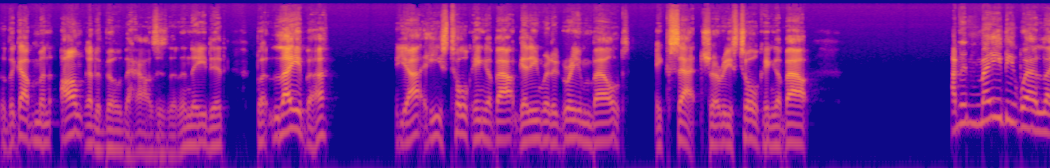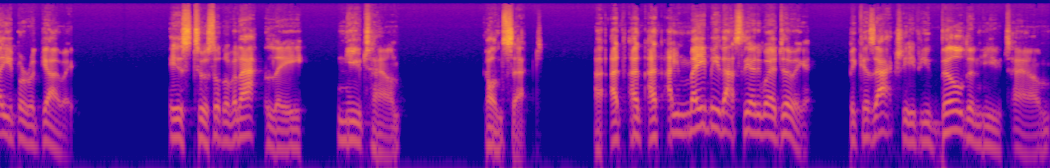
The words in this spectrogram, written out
that the government aren't going to build the houses that are needed. But Labour, yeah, he's talking about getting rid of Greenbelt, etc. He's talking about I mean, maybe where Labour are going is to a sort of an Attlee Newtown concept. Uh, and, and, and maybe that's the only way of doing it. Because actually, if you build a new town,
